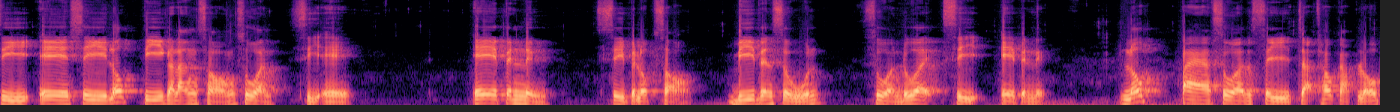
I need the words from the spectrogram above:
4ac ลบ b กำลัง 2 ส่วน 4a a เป็น 1 c เป็นลบ 2 b เป็น 0 ส่วนด้วย 4a เป็น 1 ลบ 8 ส่วน 4 จะเท่ากับลบ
